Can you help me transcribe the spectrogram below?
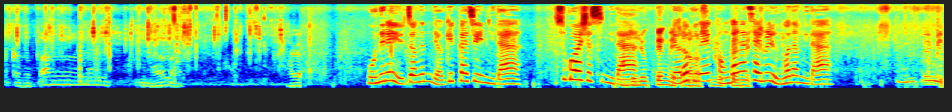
아까 그빵 이 말라 오늘의 일정은 여기까지입니다. 수고하셨습니다. 이제 600m 여러분의 건강한 600m. 삶을 응원합니다. 600m.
